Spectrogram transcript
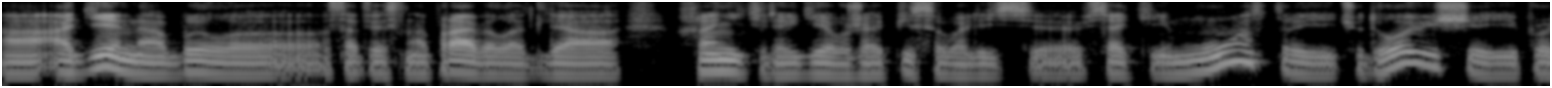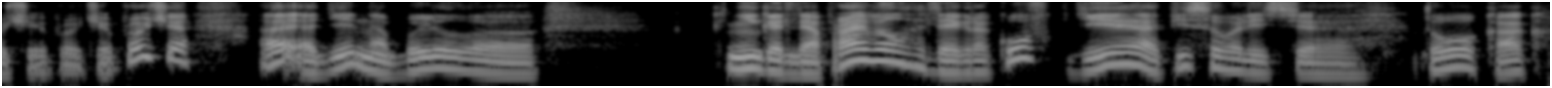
А отдельно было, соответственно, правило для хранителя, где уже описывались э, всякие монстры и чудовища и прочее, прочее, прочее. А отдельно был э, книга для правил для игроков, где описывались э, то, как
